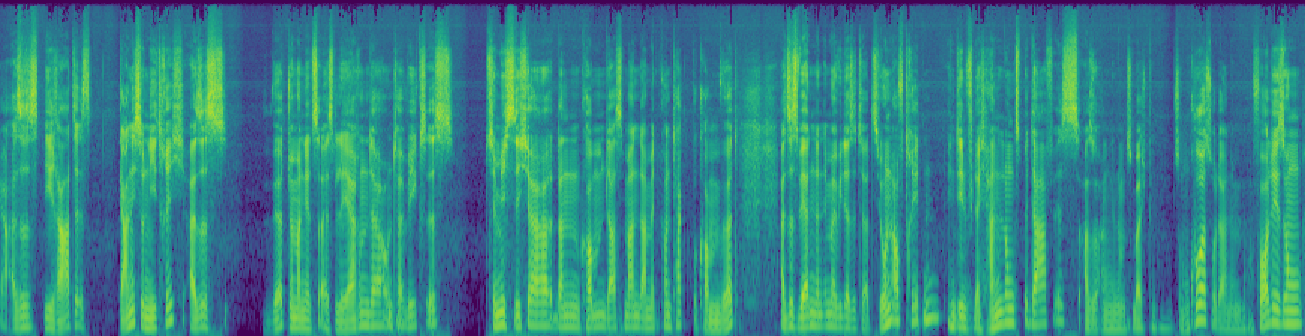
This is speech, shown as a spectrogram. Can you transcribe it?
Ja, also es, die Rate ist gar nicht so niedrig. Also es wird, wenn man jetzt als Lehrender unterwegs ist, ziemlich sicher dann kommen, dass man damit Kontakt bekommen wird. Also es werden dann immer wieder Situationen auftreten, in denen vielleicht Handlungsbedarf ist, also angenommen zum Beispiel zum Kurs oder einer Vorlesung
